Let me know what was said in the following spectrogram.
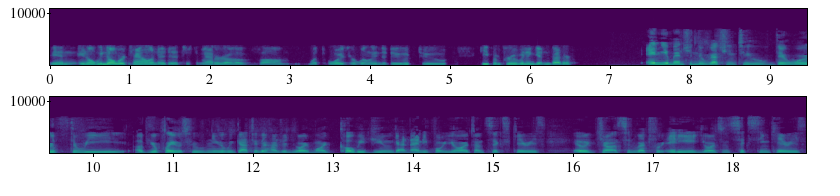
and you know, we know we're talented. It's just a matter of um, what the boys are willing to do to keep improving and getting better. And you mentioned the rushing too. There were three of your players who nearly got to their 100 yard mark. Kobe June got 94 yards on six carries. Eric Johnson rushed for 88 yards on 16 carries.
